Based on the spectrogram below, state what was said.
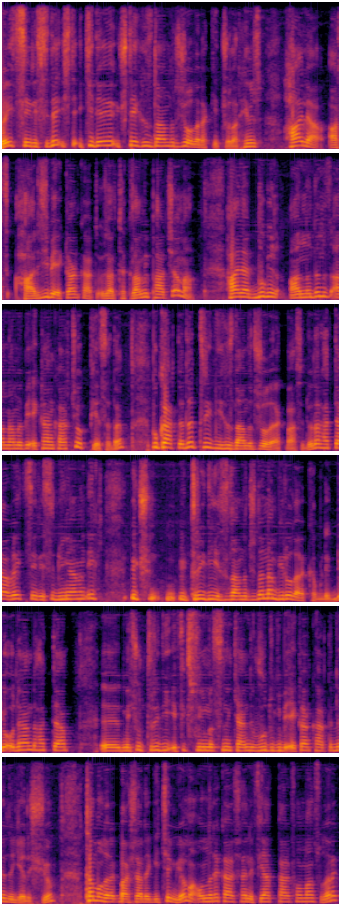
Rage serisi de işte 2D ve 3D hızlandırıcı olarak geçiyorlar. Henüz hala artık harici bir ekran kartı özel takılan bir parça ama hala bugün anladığımız anlamda bir ekran kartı yok piyasada. Bu kartları da 3D hızlandırıcı olarak bahsediyorlar. Hatta Rage serisi dünyanın ilk 3 3D hızlandırıcılarından biri olarak kabul ediliyor. O dönemde hatta e, meşhur 3D FX firmasının kendi Voodoo gibi ekran kartlarıyla da yarışıyor. Tam olarak başlarda geçemiyor ama onlara karşı hani fiyat performans olarak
